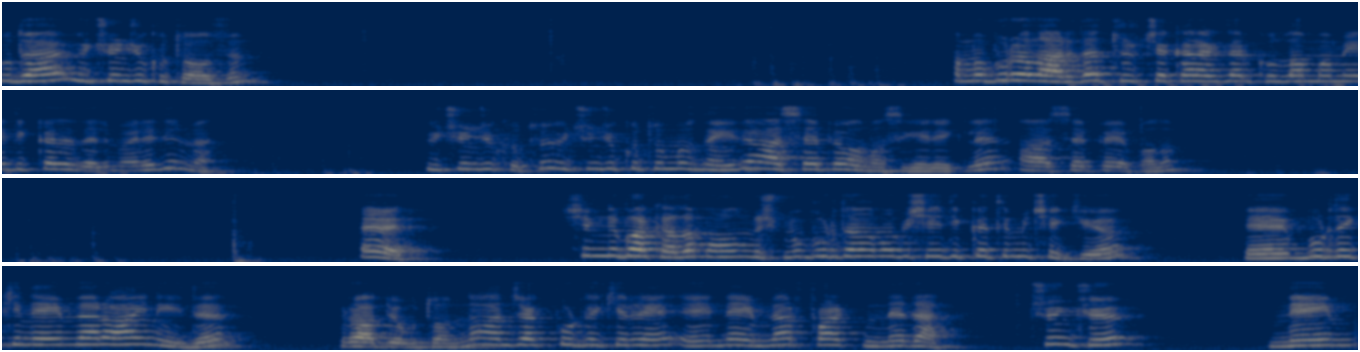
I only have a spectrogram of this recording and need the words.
Bu da üçüncü kutu olsun. Ama buralarda Türkçe karakter kullanmamaya dikkat edelim. Öyle değil mi? Üçüncü kutu. Üçüncü kutumuz neydi? ASP olması gerekli. ASP yapalım. Evet. Şimdi bakalım olmuş mu? Burada ama bir şey dikkatimi çekiyor. Ee, buradaki name'ler aynıydı. Radyo butonunda. Ancak buradaki e, name'ler farklı. Neden? Çünkü name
